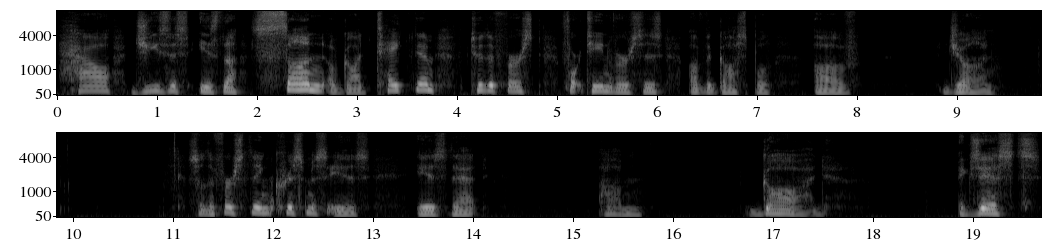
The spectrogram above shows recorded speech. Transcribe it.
how Jesus is the Son of God, take them to the first 14 verses of the Gospel of John. So the first thing Christmas is, is that um, God exists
